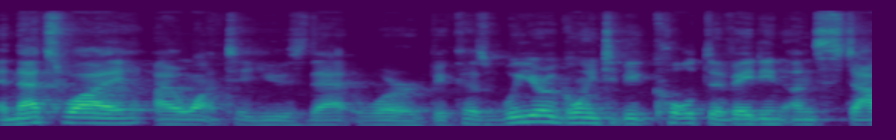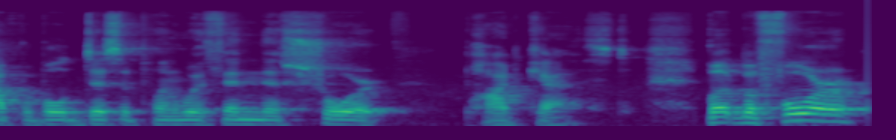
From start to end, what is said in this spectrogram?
And that's why I want to use that word because we are going to be cultivating unstoppable discipline within this short podcast. But before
